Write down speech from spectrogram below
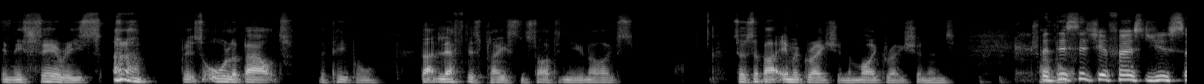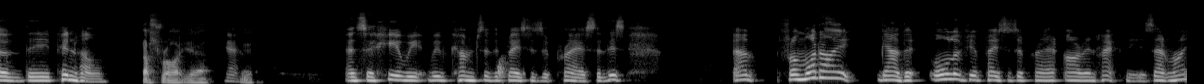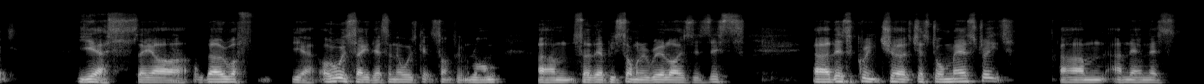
in this series, but it's all about the people that left this place and started new lives. So it's about immigration and migration and. Travel. But this is your first use of the pinhole. That's right. Yeah. Yeah. yeah. And so here we we've come to the places of prayer. So this, um, from what I gather, all of your places of prayer are in Hackney. Is that right? Yes, they are. Although, yeah, I always say this and I always get something wrong. Um, so there'll be someone who realizes this. Uh, there's a Greek church just on Mare Street, um, and then this,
